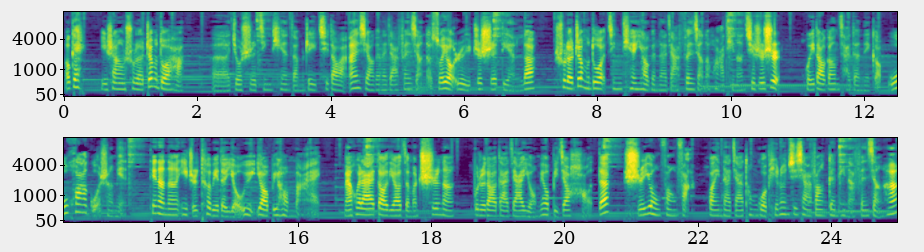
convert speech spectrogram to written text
OK，以上说了这么多哈，呃，就是今天咱们这一期到晚安想要跟大家分享的所有日语知识点了。说了这么多，今天要跟大家分享的话题呢，其实是回到刚才的那个无花果上面。天哪呢，一直特别的犹豫要不要买，买回来到底要怎么吃呢？不知道大家有没有比较好的食用方法？欢迎大家通过评论区下方跟缇娜分享哈。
